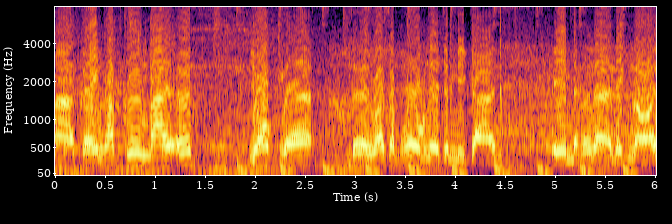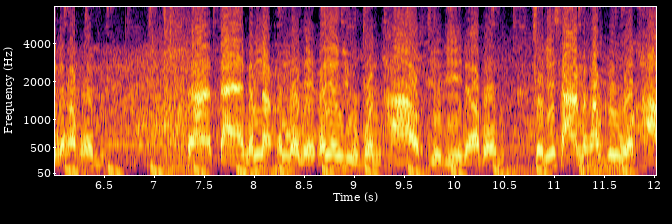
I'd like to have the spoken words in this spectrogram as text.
อ่าเกรงครับขึ้นไปอึ๊บยกนะฮะจะเห็นว่าสะโพกเนี่ยจะมีการเอ็นไปข้างหน้าเล็กน้อยนะครับผม นะฮะแต่น้ำหนักทั้งหมดเนี่ยก็ยังอยู่บนเท้าอยู่ดีนะครับผม ส่วนที่สามนะครับคือหัวเข่า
